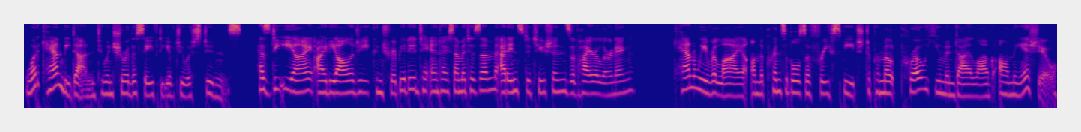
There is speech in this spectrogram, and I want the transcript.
what can be done to ensure the safety of Jewish students. Has DEI ideology contributed to anti Semitism at institutions of higher learning? Can we rely on the principles of free speech to promote pro human dialogue on the issue?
